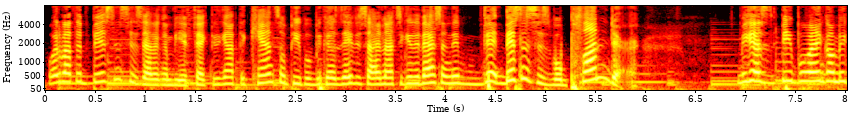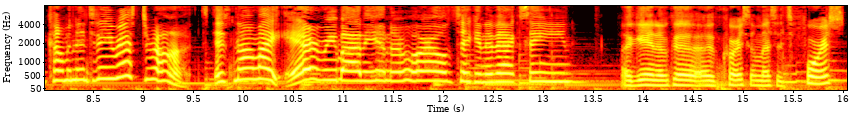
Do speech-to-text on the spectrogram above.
What about the businesses that are going to be affected? They have to cancel people because they decided not to get the vaccine. The businesses will plunder because people ain't to be coming into their restaurants. It's not like everybody in the world taking a vaccine. Again, of course, unless it's forced.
